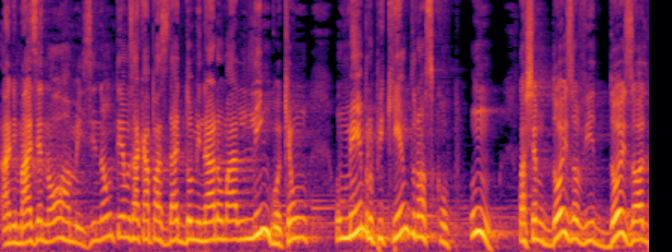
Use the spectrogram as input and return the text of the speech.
animais enormes e não temos a capacidade de dominar uma língua, que é um, um membro pequeno do nosso corpo. Um. Nós temos dois ouvidos, dois olhos,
